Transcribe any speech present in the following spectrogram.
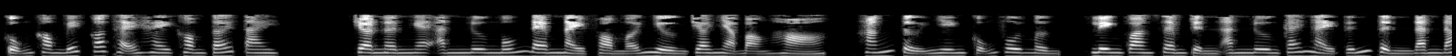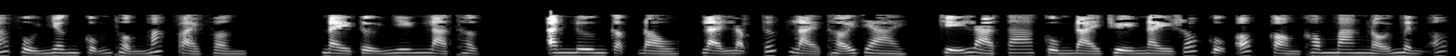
cũng không biết có thể hay không tới tay. Cho nên nghe anh nương muốn đem này phòng ở nhường cho nhà bọn họ, hắn tự nhiên cũng vui mừng, liên quan xem trịnh anh nương cái này tính tình đanh đá phụ nhân cũng thuận mắt vài phần. Này tự nhiên là thật. Anh nương cật đầu, lại lập tức lại thở dài, chỉ là ta cùng đại chuyện này rốt cuộc ốc còn không mang nổi mình ốc,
